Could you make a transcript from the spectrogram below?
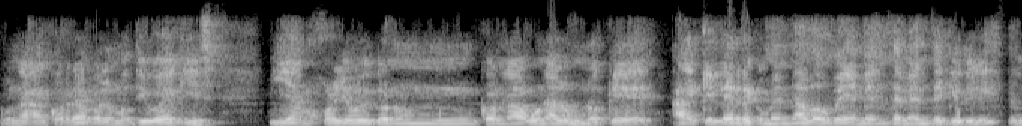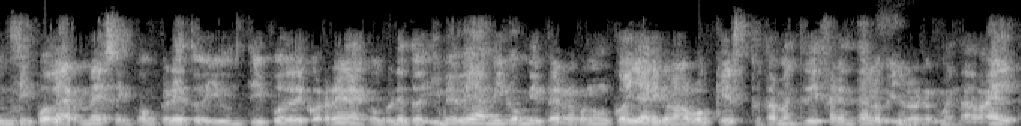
una correa por el motivo X y a lo mejor yo voy con, un, con algún alumno que, al que le he recomendado vehementemente que utilice un tipo de arnés en concreto y un tipo de correa en concreto y me ve a mí con mi perro con un collar y con algo que es totalmente diferente a lo que yo le he recomendado a él.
